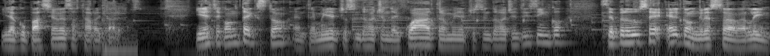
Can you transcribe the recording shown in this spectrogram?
y la ocupación de esos territorios. Y en este contexto, entre 1884 y 1885, se produce el Congreso de Berlín,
